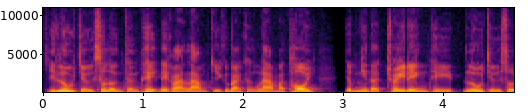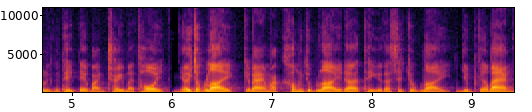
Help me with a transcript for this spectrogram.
Chỉ lưu trữ số lượng cần thiết để các bạn làm chuyện các bạn cần làm mà thôi. Giống như là trading thì lưu trữ số lượng cần thiết để bạn trade mà thôi. Nhớ chúc lời các bạn mà không chúc lời đó thì người ta sẽ chúc lời giùm các bạn.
